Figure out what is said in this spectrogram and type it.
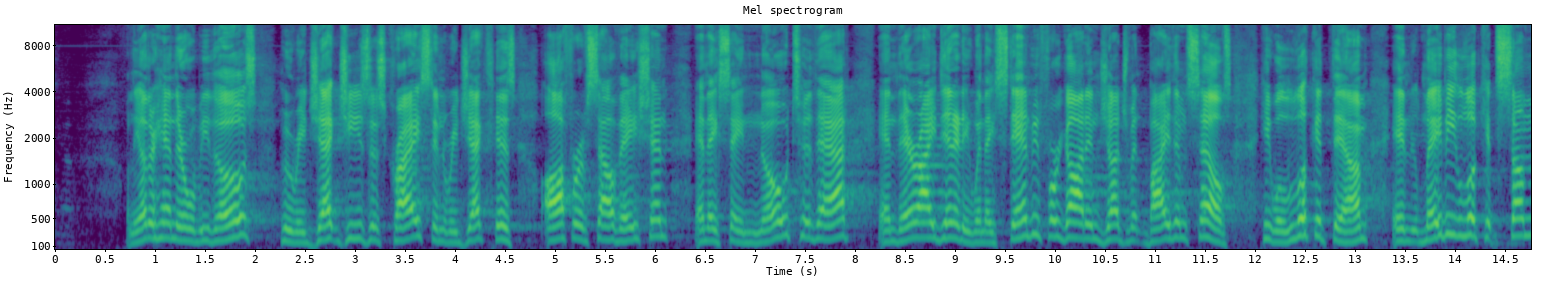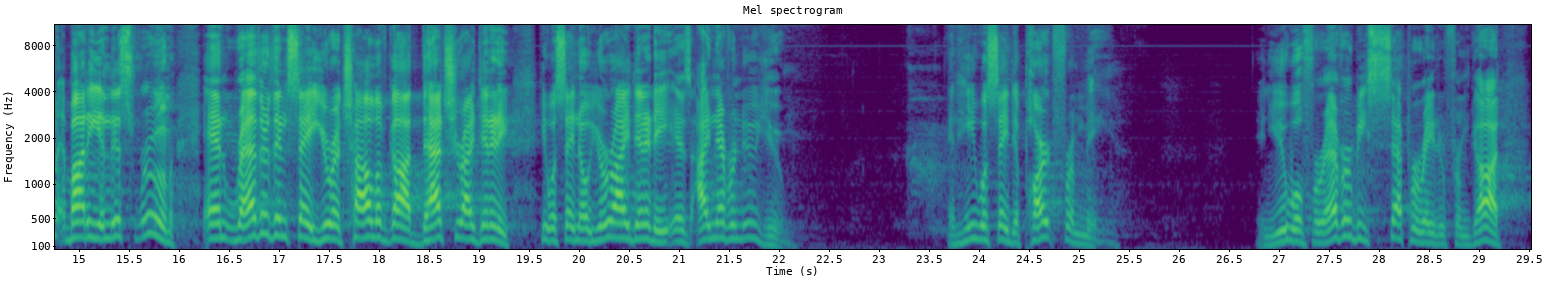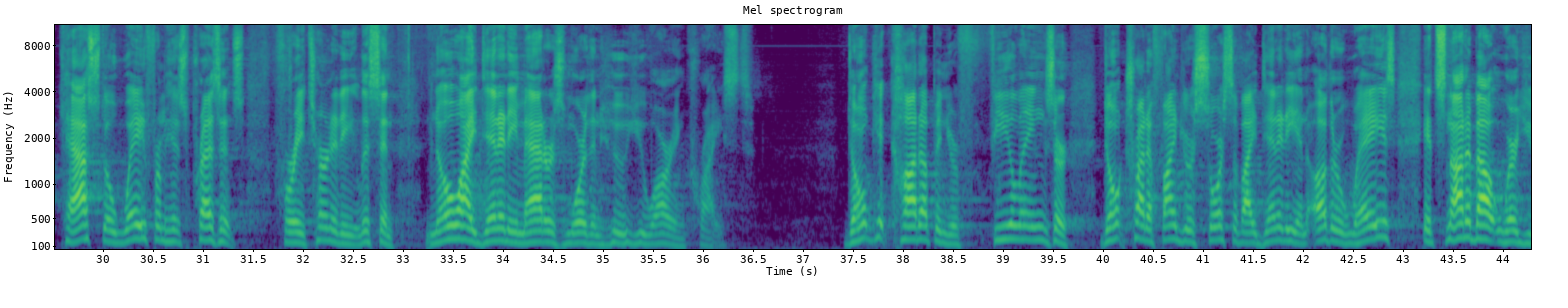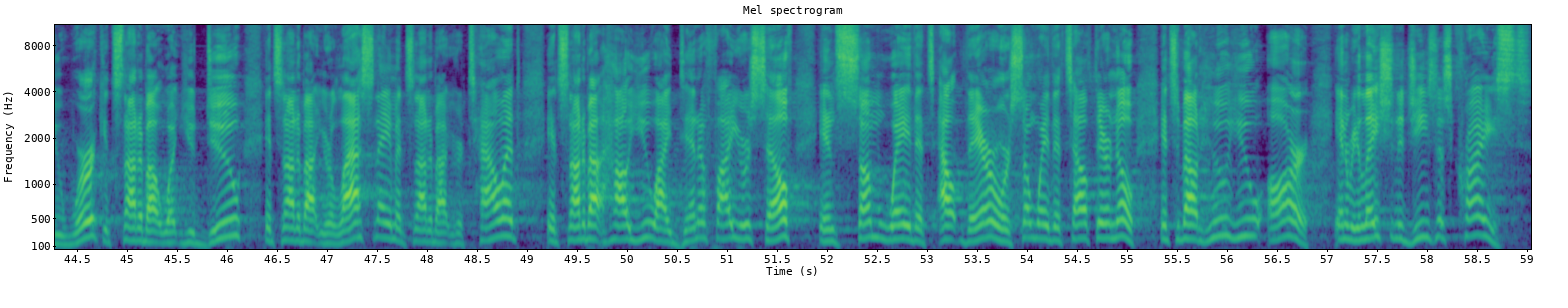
On the other hand, there will be those who reject Jesus Christ and reject his offer of salvation, and they say no to that and their identity. When they stand before God in judgment by themselves, he will look at them and maybe look at somebody in this room, and rather than say, You're a child of God, that's your identity, he will say, No, your identity is, I never knew you. And he will say, Depart from me, and you will forever be separated from God cast away from his presence for eternity. Listen, no identity matters more than who you are in Christ. Don't get caught up in your feelings or don't try to find your source of identity in other ways. It's not about where you work. It's not about what you do. It's not about your last name. It's not about your talent. It's not about how you identify yourself in some way that's out there or some way that's out there. No, it's about who you are in relation to Jesus Christ.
